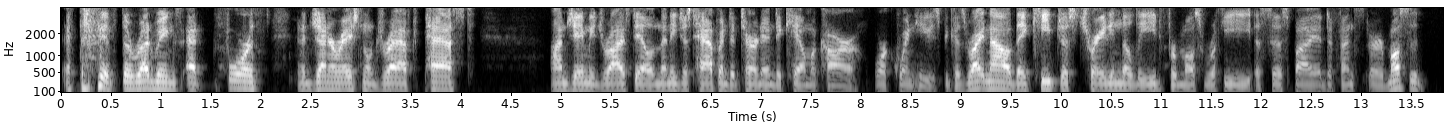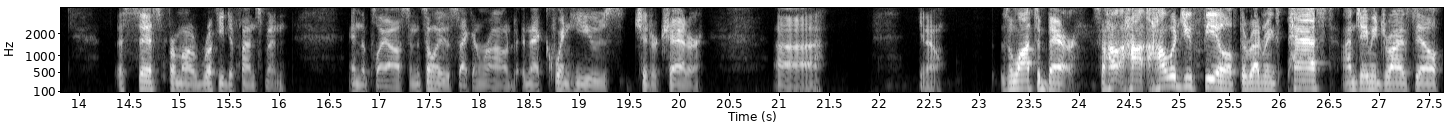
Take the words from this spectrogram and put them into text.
if the, if the Red Wings at fourth in a generational draft passed on Jamie Drysdale, and then he just happened to turn into Cale Makar or Quinn Hughes because right now they keep just trading the lead for most rookie assists by a defense or most assists from a rookie defenseman in the playoffs, and it's only the second round. And that Quinn Hughes chitter chatter, uh, you know, there's a lot to bear. So how, how how would you feel if the Red Wings passed on Jamie Drysdale,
